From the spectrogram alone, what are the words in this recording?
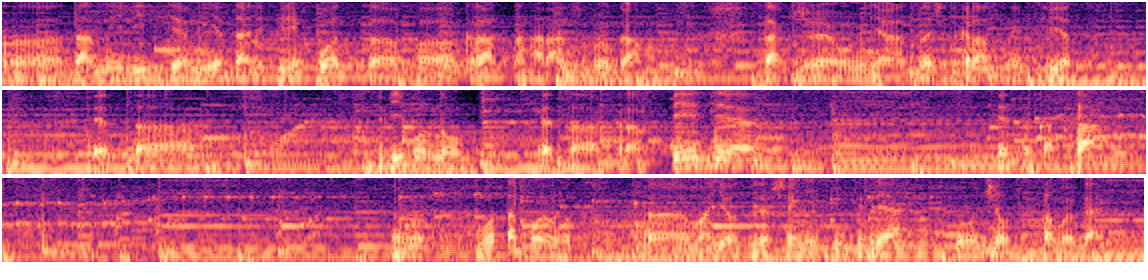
а, данные листья мне дали переход в красно-оранжевую гамму. Также у меня, значит, красный цвет это вибурнум, это краспедия, это катанус. Вот, вот такое вот э, мое завершение сентября получилось в цветовой гамме.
